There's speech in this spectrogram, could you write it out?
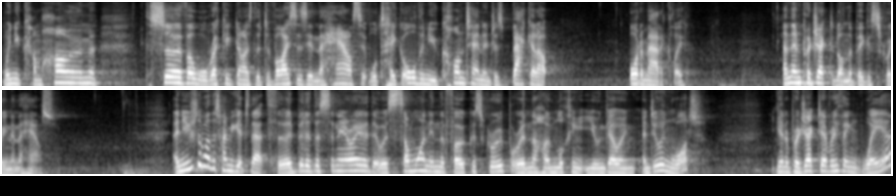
When you come home, the server will recognize the devices in the house. It will take all the new content and just back it up automatically. And then project it on the biggest screen in the house. And usually by the time you get to that third bit of the scenario, there was someone in the focus group or in the home looking at you and going, and doing what? You're going to project everything where?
